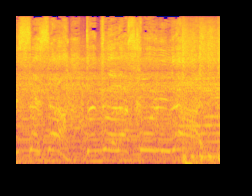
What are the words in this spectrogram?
Tristeza dentro de la oscuridad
